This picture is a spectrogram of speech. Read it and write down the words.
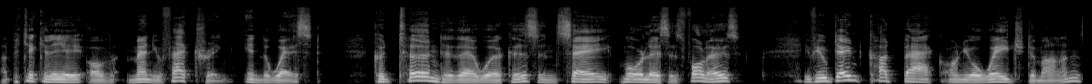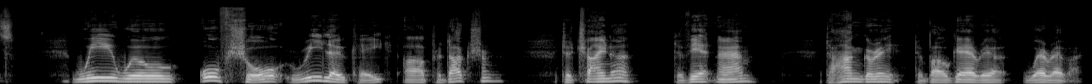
uh, particularly of manufacturing in the West, could turn to their workers and say more or less as follows if you don't cut back on your wage demands, we will offshore relocate our production to China, to Vietnam, to Hungary, to Bulgaria, wherever.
